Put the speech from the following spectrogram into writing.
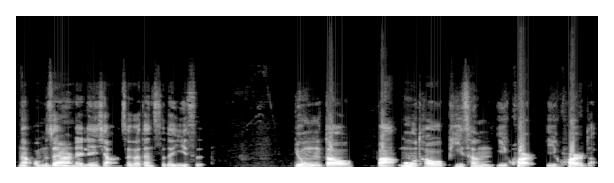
那我们这样来联想这个单词的意思：用刀把木头劈成一块一块的，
